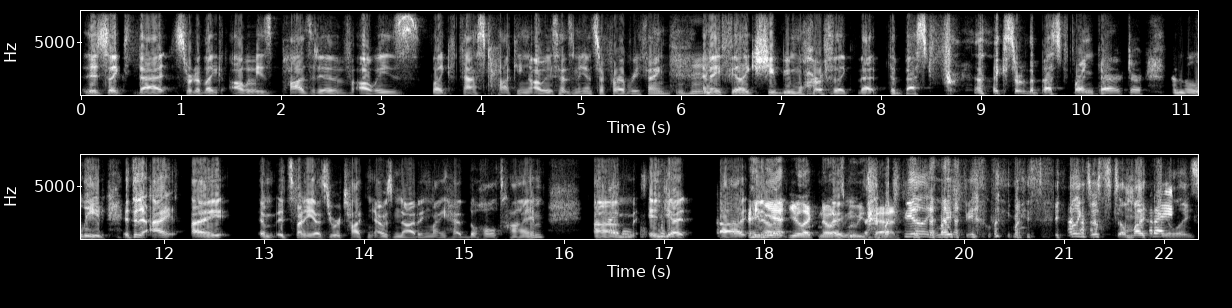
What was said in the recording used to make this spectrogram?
It's like that sort of like always positive, always like fast talking, always has an answer for everything. Mm-hmm. And I feel like she'd be more of like that, the best, like sort of the best friend character than the lead. It's an, I, I, um, it's funny as you were talking, I was nodding my head the whole time, um, and yet. Uh, and know, yet you're like, no, this I movie's bad. My, feeling, my, feeling, my feelings are still my but feelings.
